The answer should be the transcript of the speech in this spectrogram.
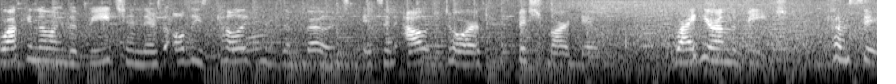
We're walking along the beach and there's all these pelicans and boats. It's an outdoor fish market right here on the beach. Come see.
